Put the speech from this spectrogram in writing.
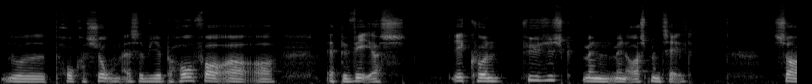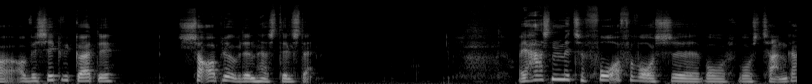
noget progression. Altså vi har behov for at, at, at bevæge os. Ikke kun fysisk, men, men også mentalt. Så, og hvis ikke vi gør det, så oplever vi den her stillstand. Og jeg har sådan en metafor for vores, øh, vores, vores tanker.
